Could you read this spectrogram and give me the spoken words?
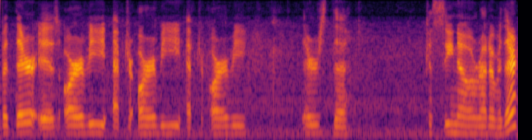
but there is RV after RV after RV. There's the casino right over there.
